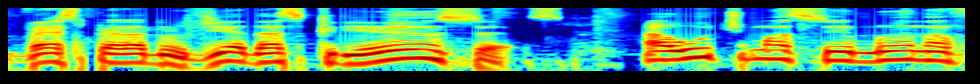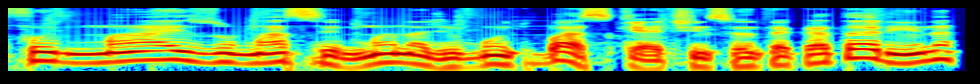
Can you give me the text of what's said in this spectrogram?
véspera do Dia das Crianças. A última semana foi mais uma semana de muito basquete em Santa Catarina,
